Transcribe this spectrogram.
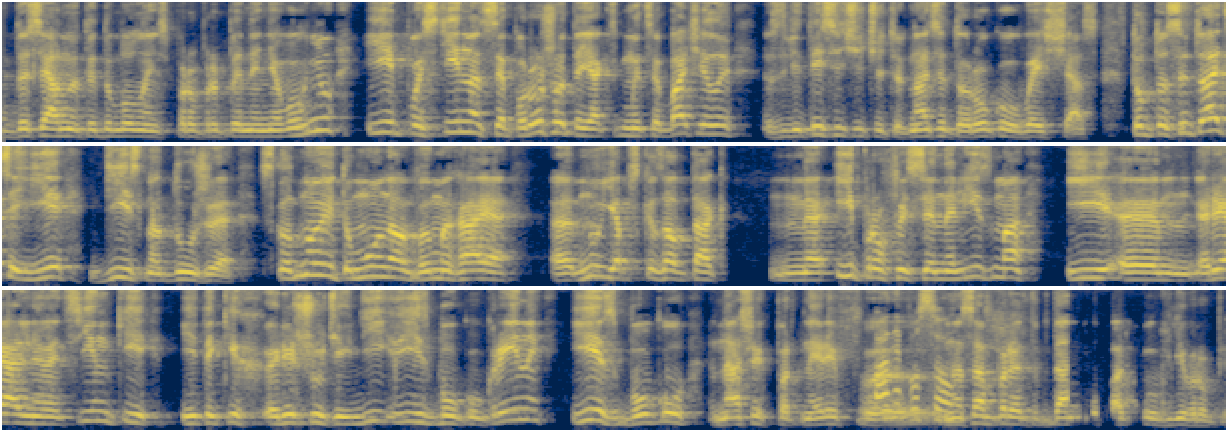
досягнути домовленість про припинення вогню, і постійно це порушувати, як ми це бачили з 2014 року весь час. Тобто ситуація є дійсно дуже складною, тому вона вимагає, ну я б сказав так, і професіоналізму, і е, реальної оцінки, і таких рішучих дій і з боку України, і з боку наших партнерів е, Пане посол. насамперед в даному в Європі.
